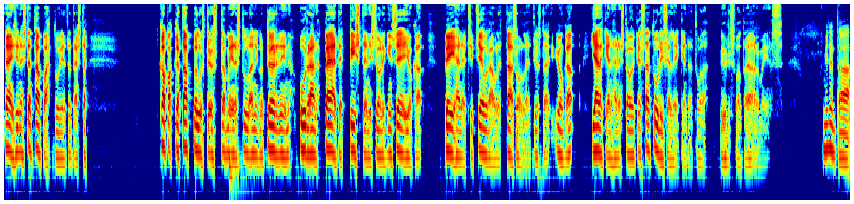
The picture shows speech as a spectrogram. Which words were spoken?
näin siinä sitten tapahtui, että tästä kapakkatappelusta, josta meinasi tulla niin Törnin uran päätepiste, niin se olikin se, joka vei hänet sitten seuraavalle tasolle, että josta, jonka jälkeen hänestä oikeastaan tuli se legenda tuolla Yhdysvaltain armeijassa. Miten, tämä,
